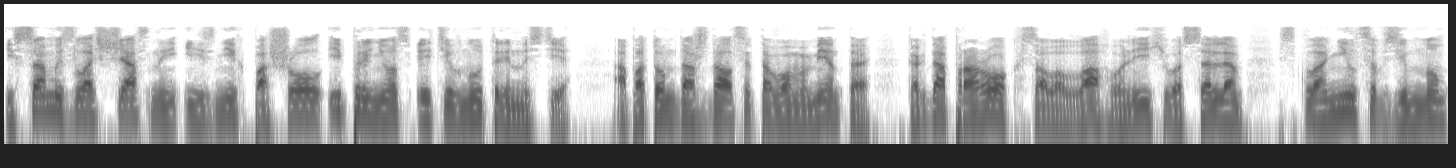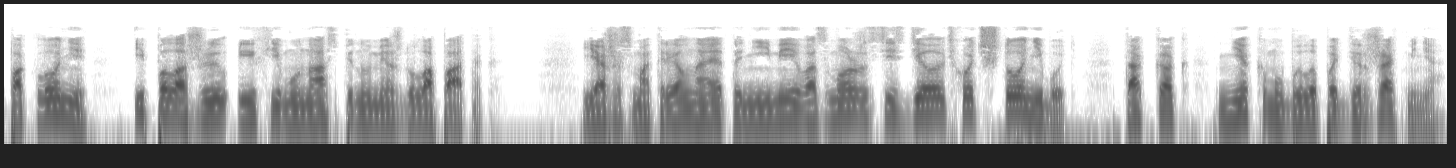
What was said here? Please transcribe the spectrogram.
И самый злосчастный из них пошел и принес эти внутренности, а потом дождался того момента, когда пророк, салаллаху алейхи вассалям, склонился в земном поклоне и положил их ему на спину между лопаток. Я же смотрел на это, не имея возможности сделать хоть что-нибудь, так как некому было поддержать меня.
